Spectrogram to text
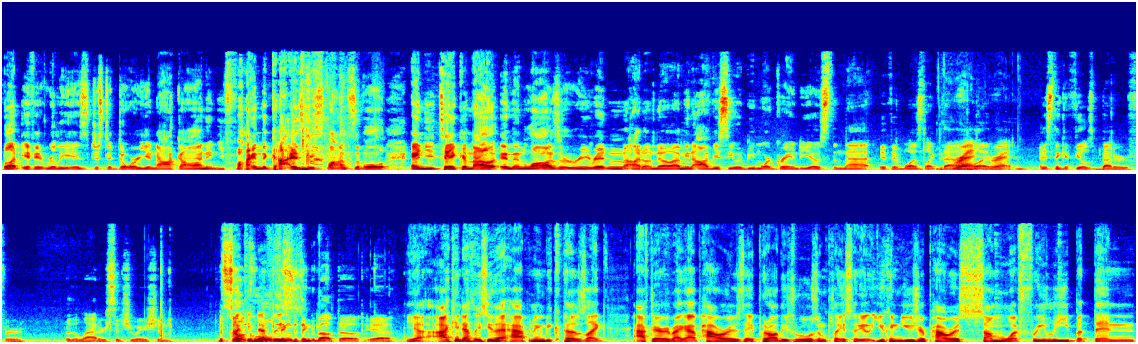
But if it really is just a door you knock on and you find the guys responsible and you take them out and then laws are rewritten i don't know. I mean obviously it would be more grandiose than that if it was like that Right. but Right. i just think it feels better for for the latter situation. But still a cool definitely thing to think about though. Yeah. Yeah, I can definitely see that happening because like after everybody got powers, they put all these rules in place so you, you can use your powers somewhat freely, but then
